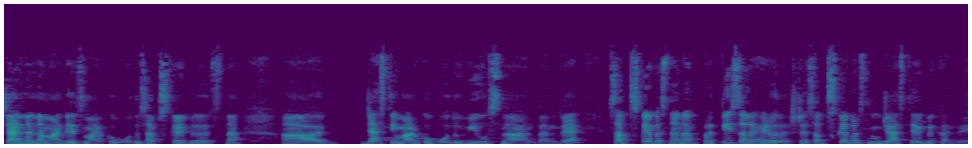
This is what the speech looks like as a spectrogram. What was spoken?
ಚಾನಲ್ನ ಮಾಂಡೈಸ್ ಮಾಡ್ಕೋಬಹುದು ಸಬ್ಸ್ಕ್ರೈಬರ್ಸ್ನ ಜಾಸ್ತಿ ಮಾಡ್ಕೋಬಹುದು ವ್ಯೂಸ್ನ ಅಂತಂದ್ರೆ ಸಬ್ಸ್ಕ್ರೈಬರ್ಸ್ ನಾನು ಪ್ರತಿ ಸಲ ಹೇಳೋದಷ್ಟೇ ಸಬ್ಸ್ಕ್ರೈಬರ್ಸ್ ನಿಮ್ಗೆ ಜಾಸ್ತಿ ಇರ್ಬೇಕಂದ್ರೆ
